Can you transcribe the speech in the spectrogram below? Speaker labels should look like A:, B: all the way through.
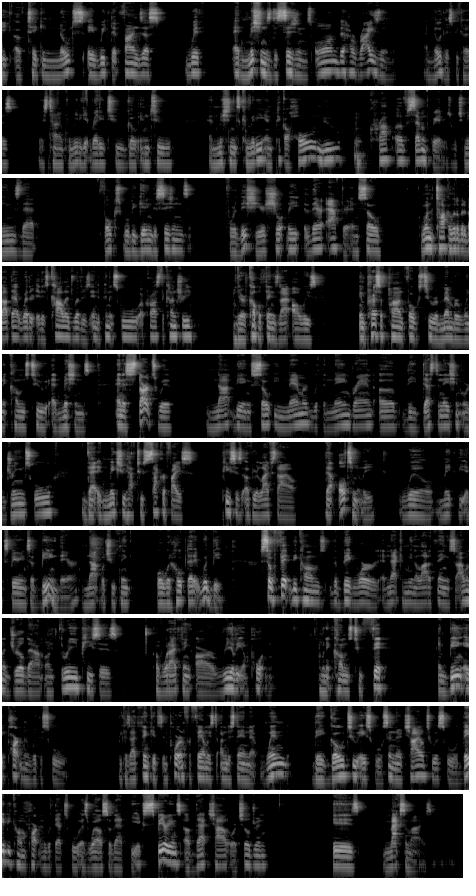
A: week of taking notes, a week that finds us with admissions decisions on the horizon. I know this because it's time for me to get ready to go into admissions committee and pick a whole new crop of seventh graders, which means that folks will be getting decisions for this year shortly thereafter. And so, Wanted to talk a little bit about that, whether it is college, whether it's independent school across the country. There are a couple things that I always impress upon folks to remember when it comes to admissions. And it starts with not being so enamored with the name brand of the destination or dream school that it makes you have to sacrifice pieces of your lifestyle that ultimately will make the experience of being there not what you think or would hope that it would be. So, fit becomes the big word, and that can mean a lot of things. So, I want to drill down on three pieces of what I think are really important when it comes to fit and being a partner with the school. Because I think it's important for families to understand that when they go to a school, send their child to a school, they become partnered with that school as well, so that the experience of that child or children is maximized.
